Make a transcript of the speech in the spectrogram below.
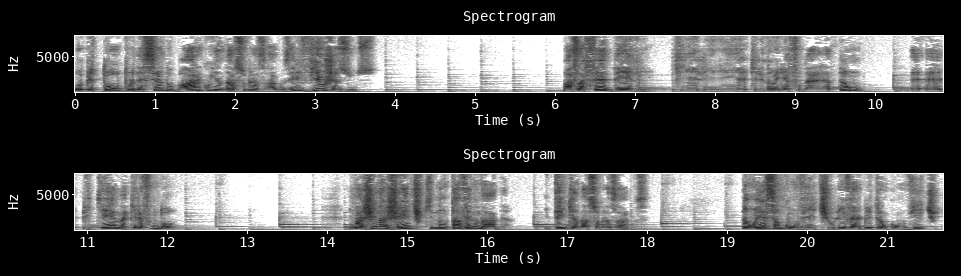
optou por descer do barco e andar sobre as águas. Ele viu Jesus. Mas a fé dele que ele iria, que ele não iria afundar, era tão é, é, pequena que ele afundou. Imagina a gente que não está vendo nada e tem que andar sobre as águas. Então esse é um convite, o livre-arbítrio é um convite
